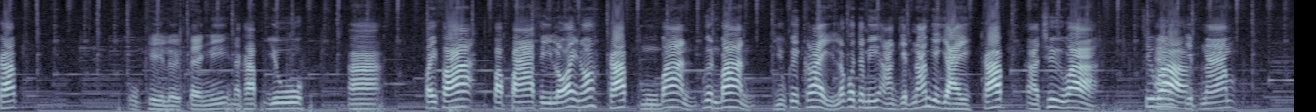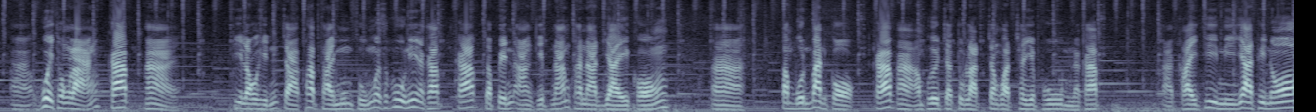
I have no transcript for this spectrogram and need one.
ครับโอเคเลยแปลงนี้นะครับอยู่อ่าไฟฟ้าประปา 400 เนาะครับหมู่บ้านเพื่อนบ้านอยู่ใกล้ๆ แล้วก็จะมีอ่างเก็บน้ำใหญ่ครับ ๆอ่าชื่อว่า ชื่อว่างเก็บน้ำอ่าห้วยทองหลางครับอ่าที่เราเห็นจากภาพถ่ายมุมสูงเมื่อสักครู่นี้นะครับครับจะเป็นอ่างเก็บน้ำขนาดใหญ่ของอาตำบลบ้านกอกครับอาอำเภอจตุรัสจังหวัดชัยภูมินะครับอ่า ใครที่มีญาติพี่น้อง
